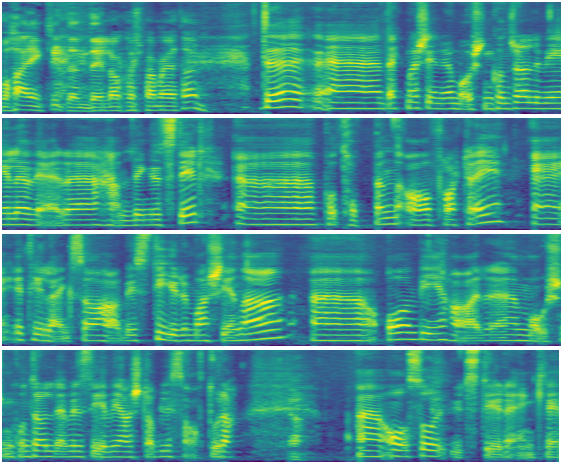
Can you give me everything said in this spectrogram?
hva er egentlig den delen av Korsberg Maritime? Du, eh, Dekkmaskiner og Motion Control vi leverer handlingutstyr eh, på toppen av fartøy. Eh, I tillegg så har vi styremaskiner, eh, og vi har eh, motion control, dvs. Si vi har stabilisatorer. Ja. Eh, og også utstyr egentlig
